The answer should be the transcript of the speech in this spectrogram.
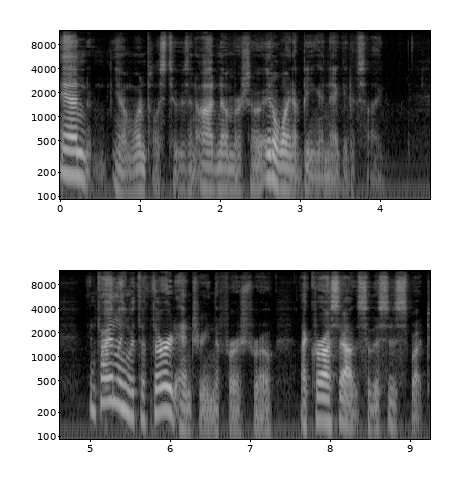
And, you know, 1 plus 2 is an odd number, so it'll wind up being a negative sign. And finally, with the third entry in the first row, I cross out, so this is what?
